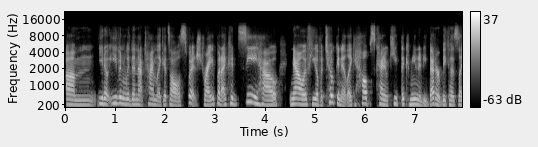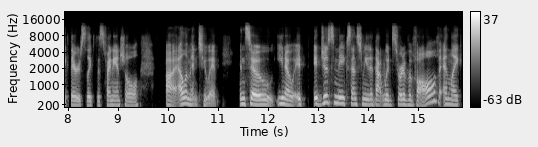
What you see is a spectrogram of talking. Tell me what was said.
um you know even within that time like it's all switched right? But i could see how now if you have a token it like helps kind of keep the community better because like there's like this financial uh, element to it. And so you know it it just makes sense to me that that would sort of evolve and like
